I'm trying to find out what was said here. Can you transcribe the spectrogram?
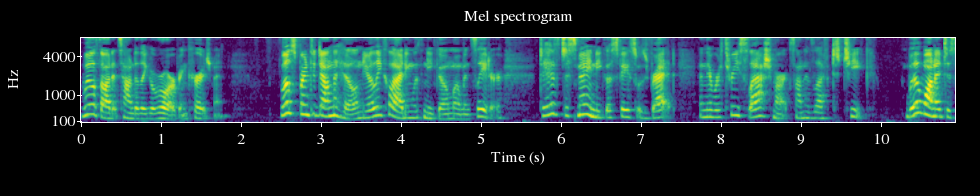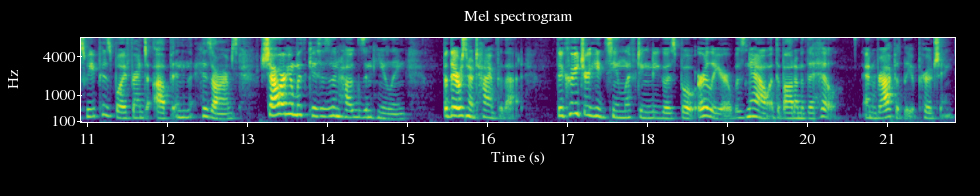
Will thought it sounded like a roar of encouragement. Will sprinted down the hill, nearly colliding with Nico moments later. To his dismay, Nico's face was red, and there were three slash marks on his left cheek. Will wanted to sweep his boyfriend up in his arms, shower him with kisses and hugs and healing, but there was no time for that. The creature he'd seen lifting Nico's boat earlier was now at the bottom of the hill, and rapidly approaching.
